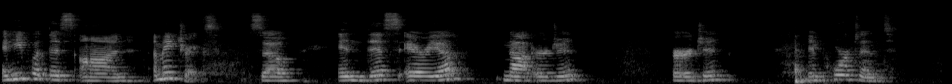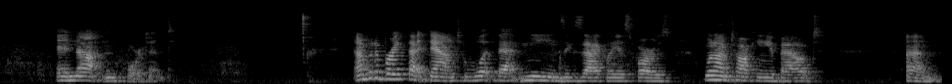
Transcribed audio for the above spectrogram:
And he put this on a matrix. So in this area, not urgent, urgent, important, and not important. And I'm going to break that down to what that means exactly as far as when I'm talking about um,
